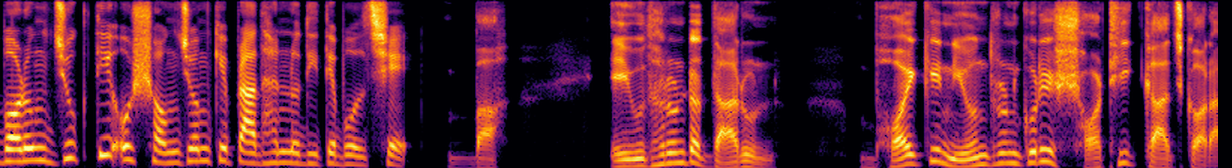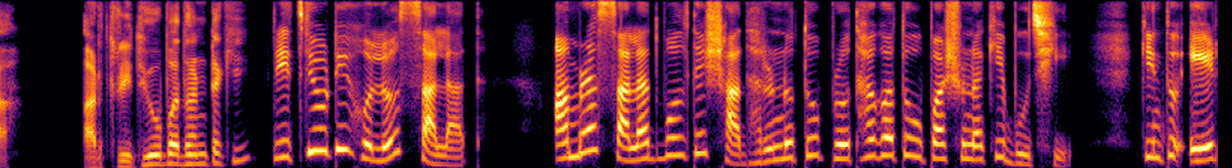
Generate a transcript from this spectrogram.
বরং যুক্তি ও সংযমকে প্রাধান্য দিতে বলছে। বাহ! এই উদাহরণটা দারুণ। ভয়কে নিয়ন্ত্রণ করে সঠিক কাজ করা। আর তৃতীয় উপাদানটা কি? তৃতীয়টি হল সালাদ। আমরা সালাদ বলতে সাধারণত প্রথাগত উপাসনাকে বুঝি, কিন্তু এর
